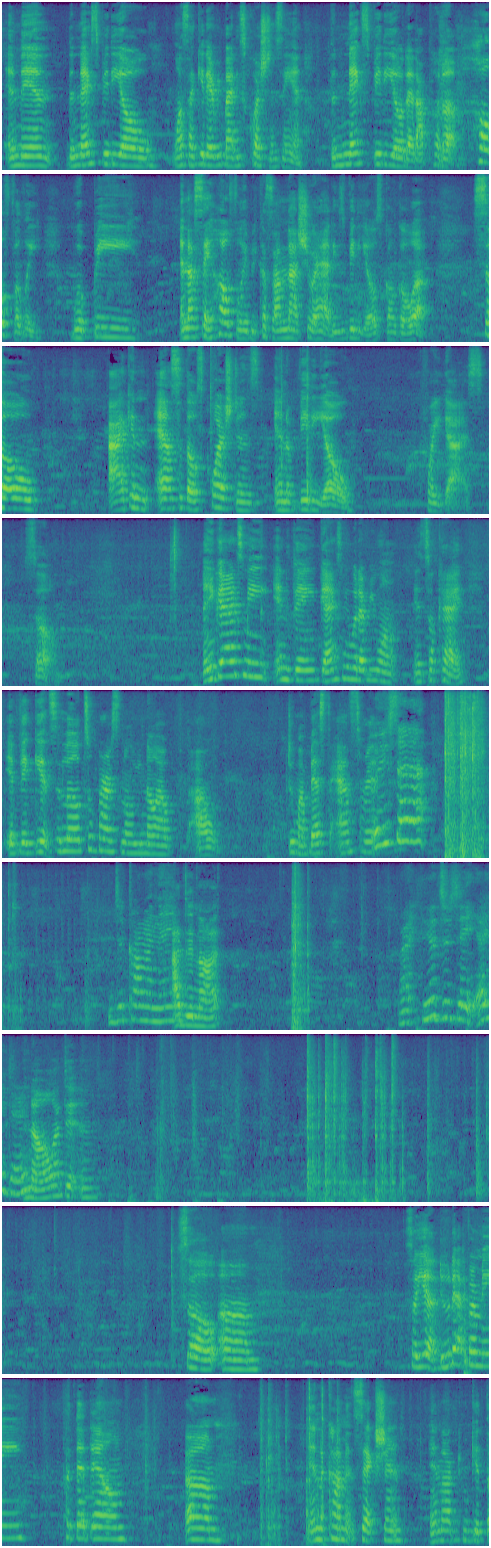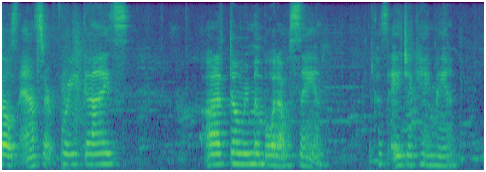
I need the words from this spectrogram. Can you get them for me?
and then the next video once I get everybody's questions in the next video that I put up hopefully will be And I say hopefully because I'm not sure how these videos gonna go up. So I can answer those questions in a video for you guys. So and you can ask me anything, you can ask me whatever you want. It's okay. If it gets a little too personal, you know I'll I'll do my best to answer it. you said? Did you call my name? I did not. I heard you say Adrian. No, I didn't. So, um, so yeah, do that for me. Put that down, um, in the comment section and I can get those answered for you guys. I don't remember what I was saying because AJ came in.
